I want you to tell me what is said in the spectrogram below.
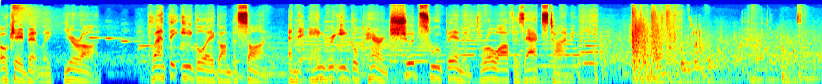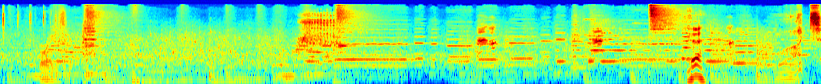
Okay, Bentley, you're on. Plant the eagle egg on Bison, and the angry eagle parent should swoop in and throw off his axe timing. Crazy. What?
